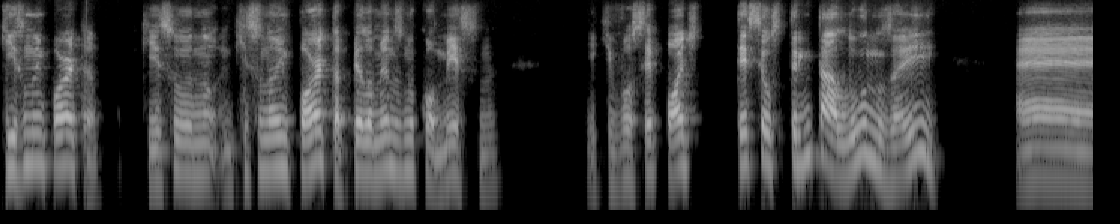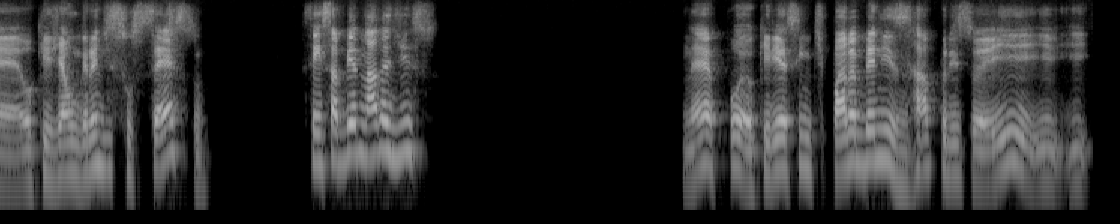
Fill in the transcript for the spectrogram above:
que isso não importa, que isso não, que isso não importa, pelo menos no começo, né? E que você pode ter seus 30 alunos aí, é, o que já é um grande sucesso, sem saber nada disso né? Pô, eu queria assim te parabenizar por isso aí e,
